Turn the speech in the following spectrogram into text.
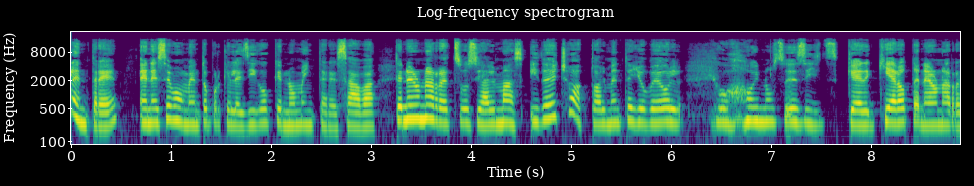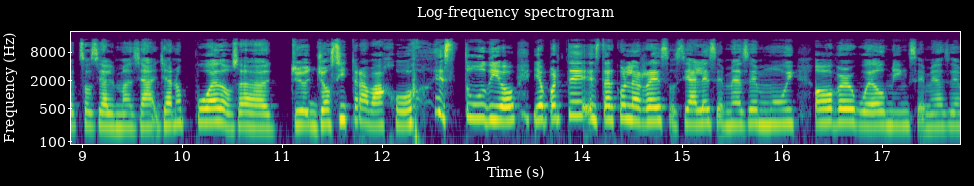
le entré en ese momento porque les digo que no me interesaba tener una red social más. Y de hecho actualmente yo veo, digo, ay, no sé si quiero tener una red social más, ya, ya no puedo. O sea, yo, yo sí trabajo, estudio y aparte estar con las redes sociales se me hace muy overwhelming, se me hace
